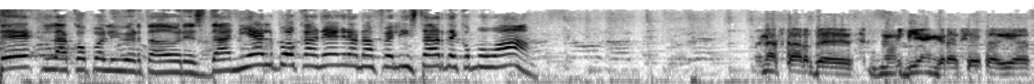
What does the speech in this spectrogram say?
de la Copa Libertadores. Daniel Bocanegra, una feliz tarde, ¿cómo va? Buenas tardes, muy bien, gracias a Dios.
